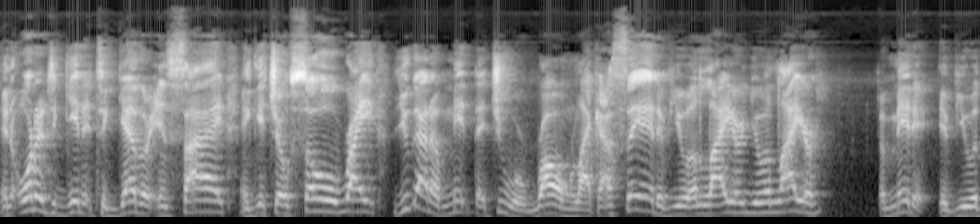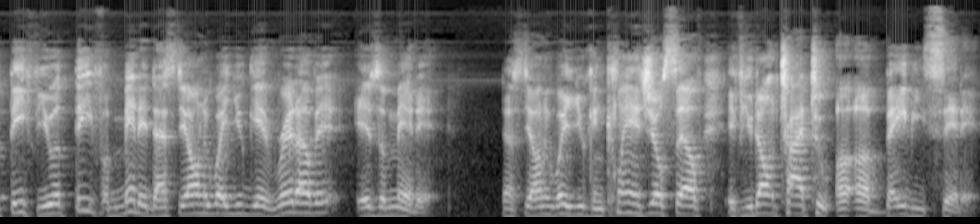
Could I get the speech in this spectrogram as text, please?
in order to get it together inside and get your soul right, you got to admit that you were wrong. Like I said, if you're a liar, you're a liar. Admit it. If you're a thief, you're a thief. Admit it. That's the only way you get rid of it is admit it. That's the only way you can cleanse yourself if you don't try to uh, uh, babysit it.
